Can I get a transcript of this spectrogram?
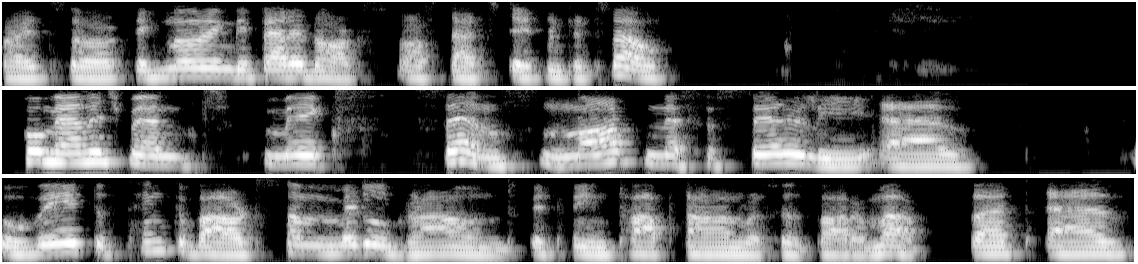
right? So ignoring the paradox of that statement itself, co-management makes sense not necessarily as a way to think about some middle ground between top down versus bottom up, but as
